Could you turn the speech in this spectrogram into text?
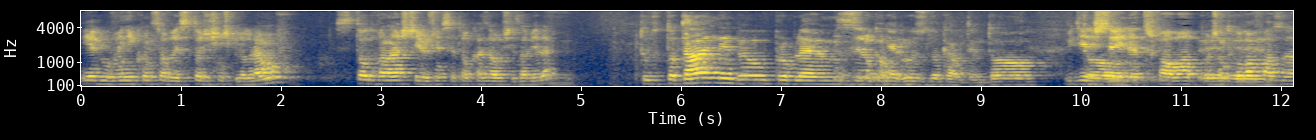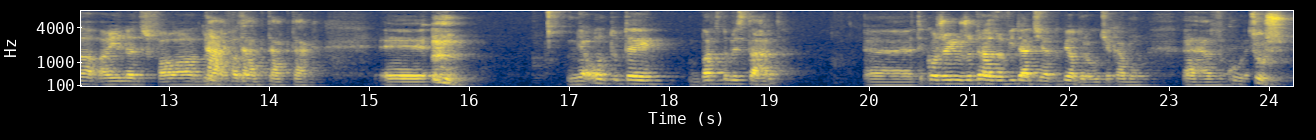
Jego wynik końcowy 110 kg. 112 już niestety okazało się za wiele. Tu totalny był problem Z lockoutem. niego z lockoutem. To Widzieliście To- ile trwała początkowa Yy. faza, a ile trwała druga tak, faza. tak, tak, tak. Yy, miał on tutaj bardzo dobry start, e, tylko że już od razu widać jak biodro ucieka mu e, w górę. Cóż,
